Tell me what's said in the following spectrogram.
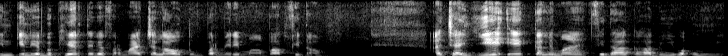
इनके लिए बखेरते हुए फरमाया, चलाओ तुम पर मेरे माँ बाप फिदाओ अच्छा ये एक कलमा है, फिदा का अभी व उम्मी।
